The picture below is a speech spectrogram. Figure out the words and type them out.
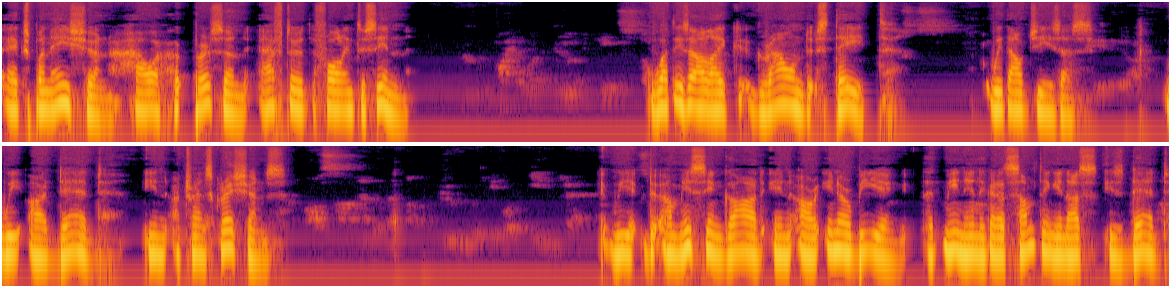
explanation how a person, after the fall into sin, what is our like ground state without Jesus? We are dead in our transgressions. We are missing God in our inner being. That meaning that something in us is dead.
